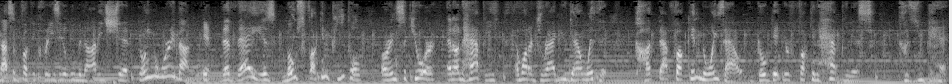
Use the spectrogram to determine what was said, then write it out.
not some fucking crazy Illuminati shit. Don't even worry about it. The they is most fucking people are insecure and unhappy and want to drag you down with it. Cut that fucking noise out and go get your fucking happiness because you can.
